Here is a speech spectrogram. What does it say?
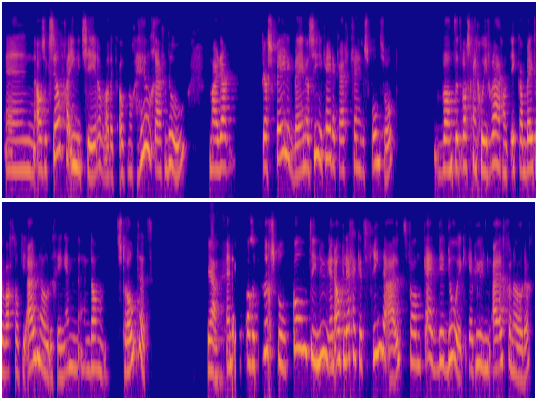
En als ik zelf ga initiëren, wat ik ook nog heel graag doe, maar daar, daar speel ik mee en dan zie ik, hé, hey, daar krijg ik geen respons op. Want het was geen goede vraag, want ik kan beter wachten op die uitnodiging en, en dan stroomt het. Ja. En als ik terugspoel, continu, en ook leg ik het vrienden uit van, kijk, dit doe ik, ik heb jullie nu uitgenodigd.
